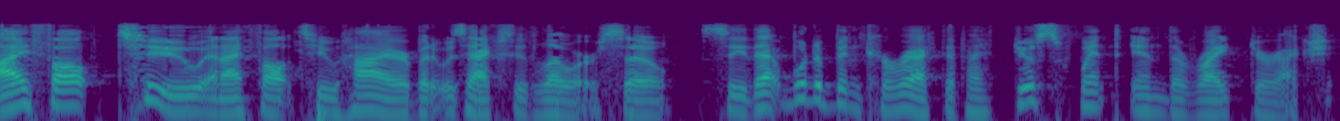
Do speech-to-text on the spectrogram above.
I thought 2 and I thought 2 higher, but it was actually lower. So see, that would have been correct if I just went in the right direction.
